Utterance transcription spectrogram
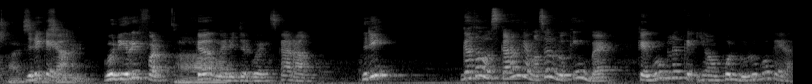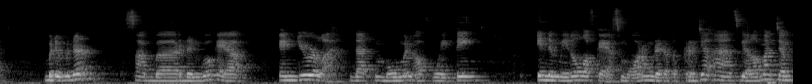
See, jadi kayak gue di revert Ah. ke manajer gue yang sekarang. Jadi gak tau sekarang kayak maksudnya looking back kayak gue ngeliat kayak ya ampun dulu gue kayak bener-bener sabar dan gue kayak endure lah that moment of waiting in the middle of kayak semua orang udah dapat kerjaan segala macam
